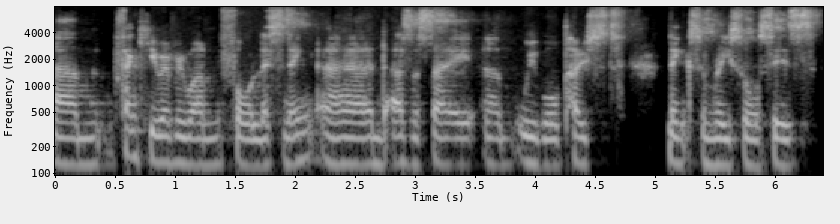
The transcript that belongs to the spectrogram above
Um, thank you, everyone, for listening. And as I say, um, we will post links and resources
